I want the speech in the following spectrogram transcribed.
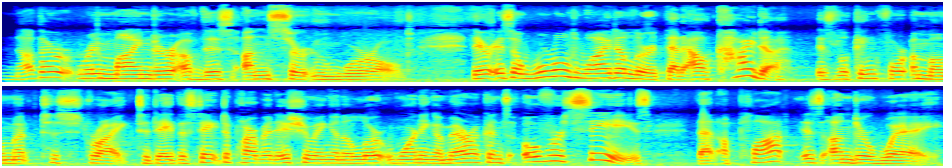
Another reminder of this uncertain world. There is a worldwide alert that Al Qaeda is looking for a moment to strike. Today, the State Department issuing an alert warning Americans overseas that a plot is underway.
